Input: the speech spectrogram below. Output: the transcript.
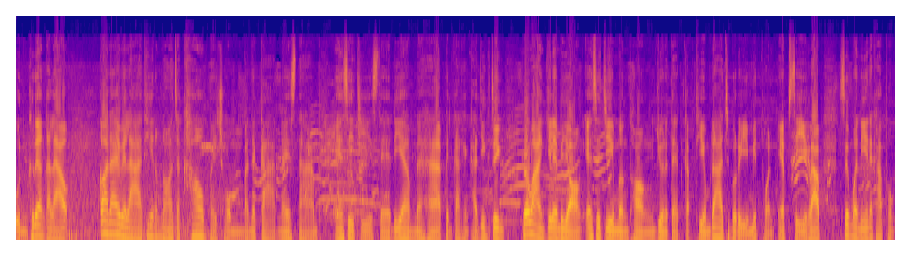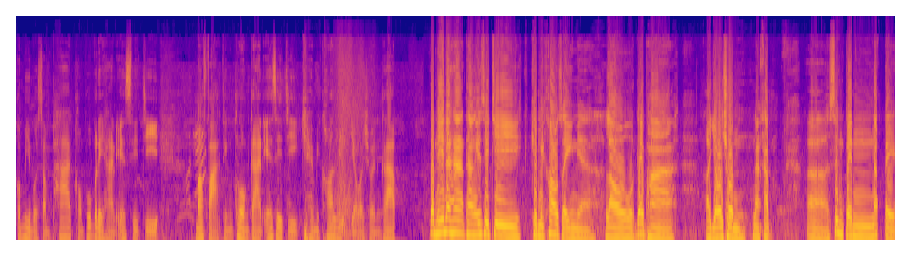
อุ่นเครื่องกันแล้ว ก็ได้เวลาที่น้องๆจะเข้าไปชมบรรยากาศในสนาม SCG Stadium นะฮะ เป็นการแข่งขันจริง ๆ ระหว่างกิเลนพยอง SCG เมืองทองยูไนเต็ดกับทีมราชบุรีมิตรผล FC ครับ ซึ่งวันนี้นะครับผมก็มีบทสัมภาษณ์ของผู้บริหาร SCG มาฝากถึงโครงการ SCG Chemical League เยาวชนครับ วันนี้นะฮะทาง SCG Chemical เองเนี่ยเราได้พาเยาวชนนะครับซึ่งเป็นนักเตะ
